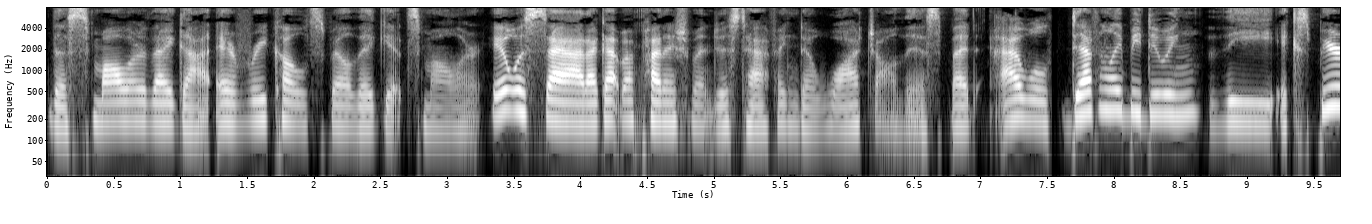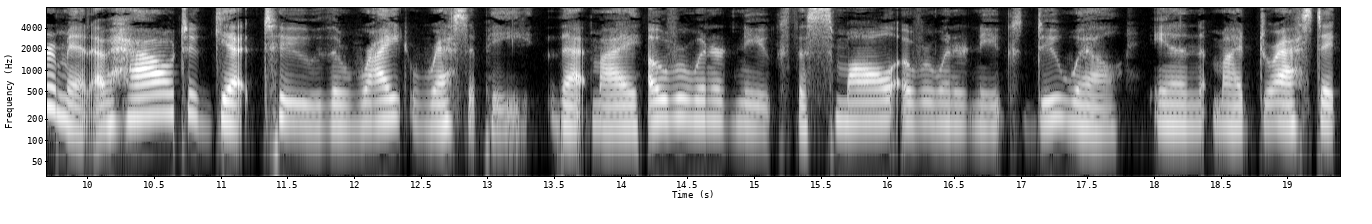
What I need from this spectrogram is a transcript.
the smaller they got. Every cold spell, they get smaller. It was sad. I got my punishment just having to watch all this, but I will definitely be doing the experiment of how to get to the right recipe that my overwintered nukes, the small overwintered nukes do well in my drastic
